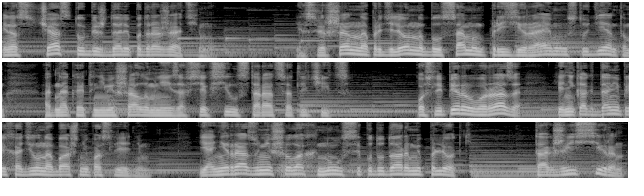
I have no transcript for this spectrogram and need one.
и нас часто убеждали подражать ему. Я совершенно определенно был самым презираемым студентом, однако это не мешало мне изо всех сил стараться отличиться. После первого раза я никогда не приходил на башню последним. Я ни разу не шелохнулся под ударами плетки. Также и Сирен,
